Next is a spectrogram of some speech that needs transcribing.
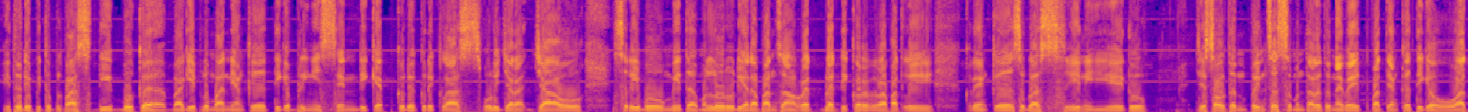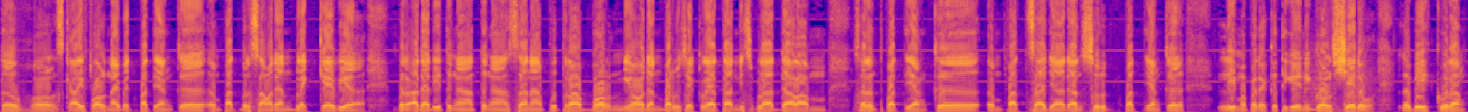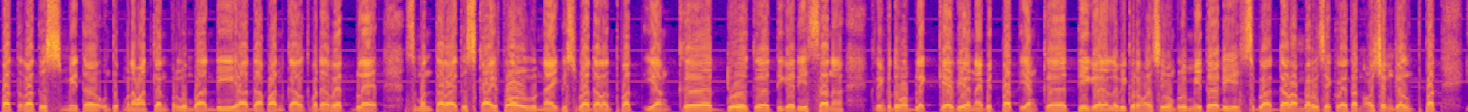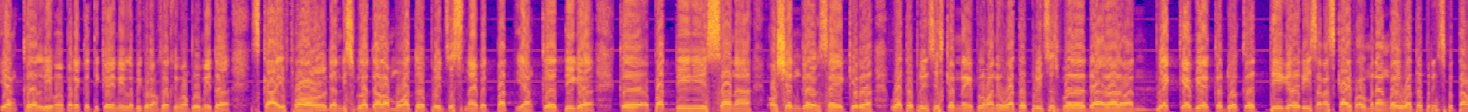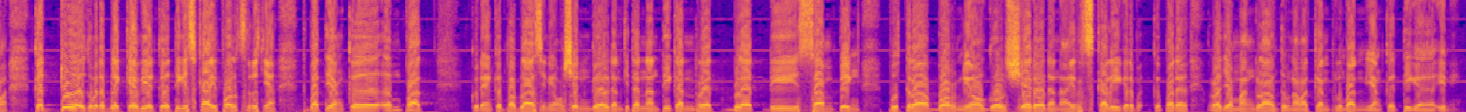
Itu dia pintu lepas dibuka bagi perlombaan yang ketiga beringis handicap kuda-kuda kelas 10 jarak jauh 1000 meter meluru di hadapan sang red blood di koridor rapat li yang ke-11 ini yaitu J. Princess sementara itu naik baik tempat yang ketiga Waterfall Skyfall naik baik tempat yang keempat bersama dengan Black Caviar berada di tengah-tengah sana Putra Borneo dan baru saya kelihatan di sebelah dalam sana tempat yang keempat saja dan surut tempat yang ke lima pada ketiga ini Gold Shadow. Lebih kurang 400 meter untuk menamatkan perlombaan di hadapan kal kepada Red Blade. Sementara itu Skyfall naik di sebelah dalam tempat yang kedua ketiga di sana. Yang kedua Black Caviar naik di tempat yang ketiga. Lebih kurang 50 meter di sebelah dalam baru saya kelihatan Ocean Girl tempat yang kelima pada ketika ini. Lebih kurang 150 meter. Skyfall. Dan di sebelah dalam Water Princess naik di tempat yang ketiga. Keempat di sana Ocean Girl. Saya kira Water Princess kan naik peluang Water Princess berdalam Black Caviar kedua ketiga di sana Skyfall. Menang bagi Water Princess pertama. Kedua kepada Black Caviar ketiga Skyfall. Seterusnya tempat yang keempat. Kuda yang ke-14 ini Ocean Girl. Dan kita nantikan Red Blade di samping Putra Borneo Gold Shadow dan air sekali kepada Raja Mangla untuk menamatkan perlombaan yang ketiga ini.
